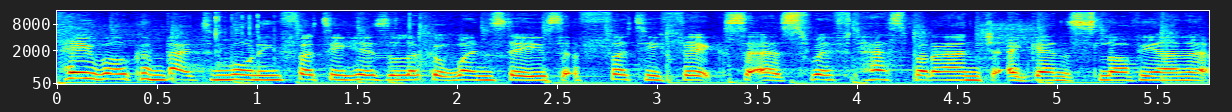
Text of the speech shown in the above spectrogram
Hey, welcome back to Morning Footy. Here's a look at Wednesday's footy fix. Uh, Swift Hesperange against Slovan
